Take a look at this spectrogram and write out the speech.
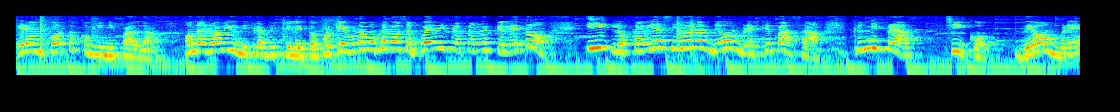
eran cortos con minifalda. Onda, no había un disfraz de esqueleto. ¿Por qué? ¿Una mujer no se puede disfrazar de esqueleto? Y los que había si no eran de hombres. ¿Qué pasa? Que un disfraz chico de hombre,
